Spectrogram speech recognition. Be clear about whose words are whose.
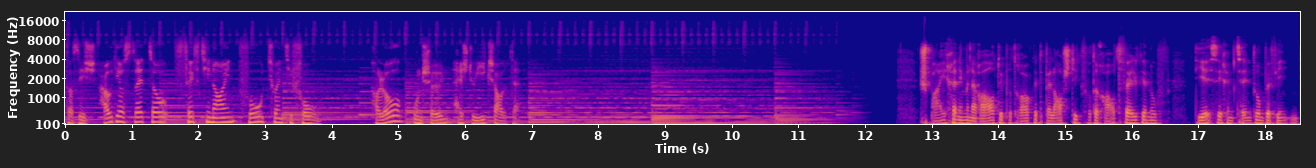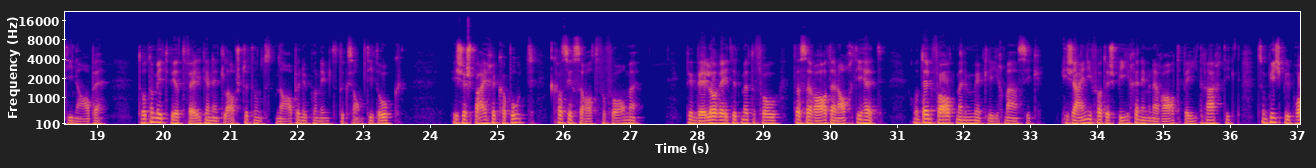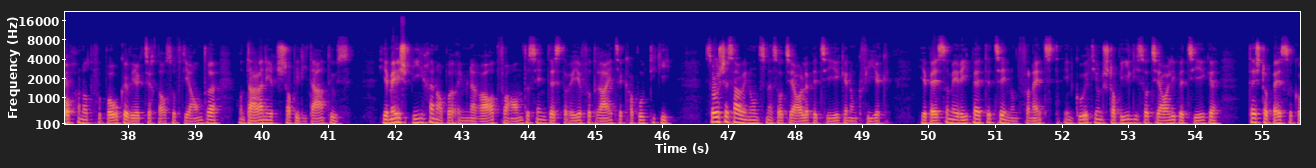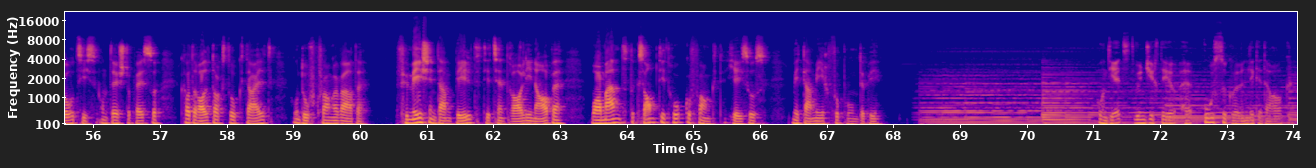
Speaker 1: Das ist Audiostretto 59424. Hallo und schön hast du eingeschaltet.
Speaker 2: Speichen in einem Rad übertragen die Belastung der Radfelgen auf die sich im Zentrum befindende Narbe. Damit wird die Felgen entlastet und die Narben übernimmt der gesamte Druck. Ist ein Speicher kaputt, kann sich das Rad verformen. Beim Velo redet man davon, dass ein Rad eine Achte hat und dann fährt man mehr gleichmäßig. Ist eine von den Speichen in einem Rad beeinträchtigt, zum Beispiel gebrochen oder verbogen, wirkt sich das auf die anderen und deren ihre Stabilität aus. Je mehr Speichen aber in einem Rad vorhanden sind, desto eher verdreht sie kaputtige. So ist es auch in unseren sozialen Beziehungen und Gefügen. Je besser wir eingebettet sind und vernetzt in gute und stabile soziale Beziehungen, desto besser geht es und desto besser kann der Alltagsdruck teilt und aufgefangen werden. Für mich ist in diesem Bild die zentrale Narbe, wo am Ende der gesamte Druck auffängt, Jesus, mit dem ich verbunden bin.
Speaker 1: Und jetzt wünsche ich dir einen außergewöhnlichen Tag.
